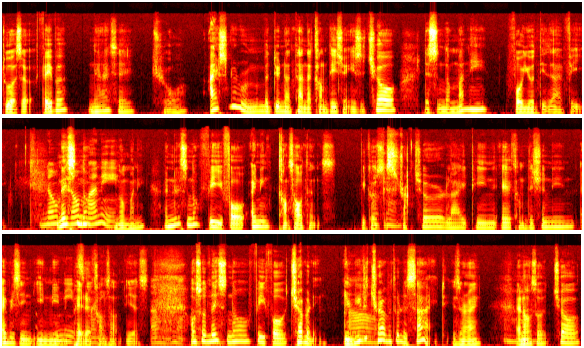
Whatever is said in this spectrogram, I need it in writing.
do us a favor? Then I say, sure. I still remember during that time the condition is, Joe, there's no money for your design fee. No, There's no, money. No money. And there's no fee for any consultants. because Okay. structure, lighting, air conditioning, everything you need to pay the money. consult. Yes. Oh, yeah, Also, okay. there's no fee for traveling. You need to Oh. travel to the site, is that right? And Uh-huh. also, Joe,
